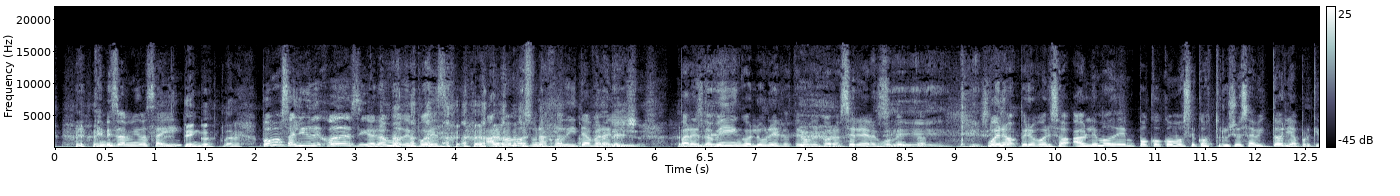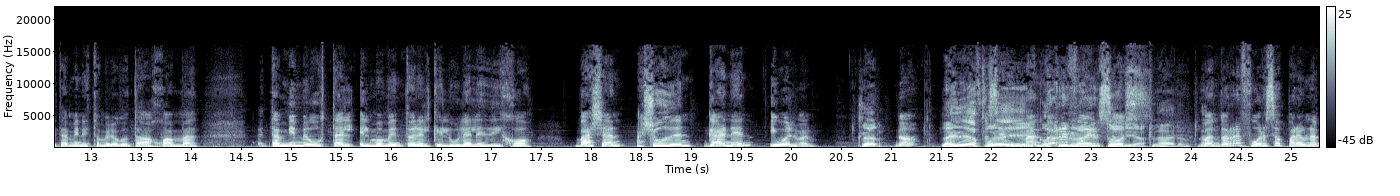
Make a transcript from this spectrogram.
¿Tenés amigos ahí? Tengo, claro. Podemos salir de jodas y ganamos después. Armamos una jodita para el, ellos. para el Sí. domingo, lunes, los tenemos que conocer en algún Sí, momento. sí, sí. Bueno, pero por eso, hablemos de un poco cómo se construyó esa victoria, porque también esto me lo contaba Juanma. También me gusta el, el momento en el que Lula les dijo, vayan, ayuden, ganen y vuelvan, Claro. ¿no? La idea fue Entonces, mandó construir una victoria. Claro, claro. Mandó refuerzos para una,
